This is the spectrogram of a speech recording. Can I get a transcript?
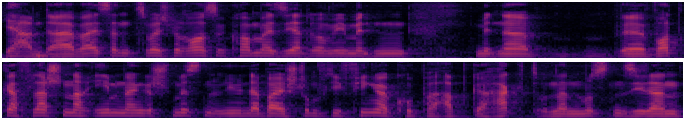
Ja, und dabei ist dann zum Beispiel rausgekommen, weil sie hat irgendwie mit, ein, mit einer äh, Wodkaflasche nach ihm dann geschmissen und ihm dabei stumpf die Fingerkuppe abgehackt und dann mussten sie dann,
